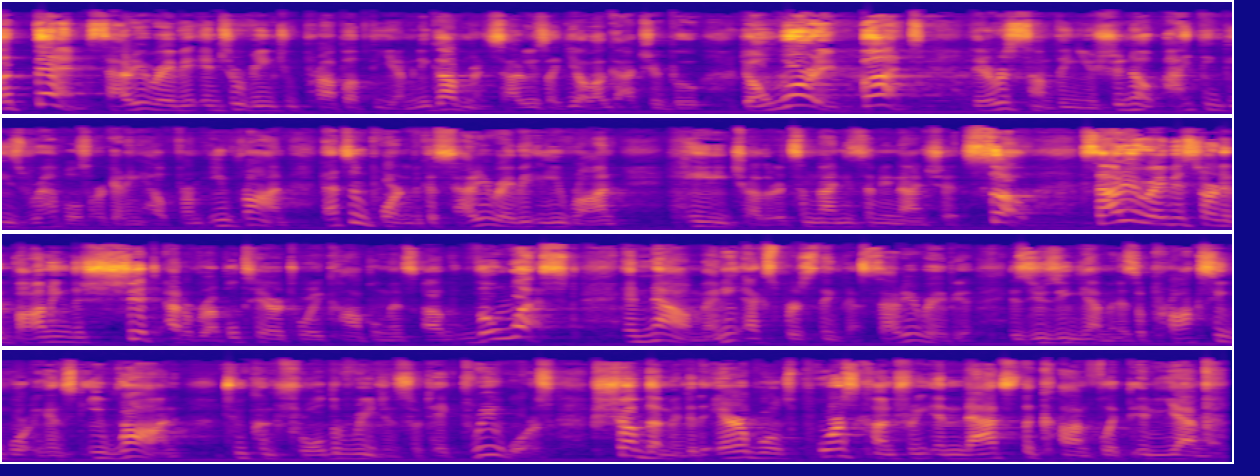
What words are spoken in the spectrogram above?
But then Saudi Arabia intervened to prop up the Yemeni government. Saudi was like, yo, I got you, boo. Don't worry. But there is something you should know. I think these rebels are getting help from Iran. That's important because Saudi Arabia and Iran hate each other. It's some 1979 shit. So Saudi Arabia started bombing the shit out of rebel territory compliments of the West. And now many experts think that Saudi Arabia is using Yemen as a proxy war against Iran to control the region. So take three wars, shove them into the Arab world's poorest country, and that's the conflict in Yemen.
